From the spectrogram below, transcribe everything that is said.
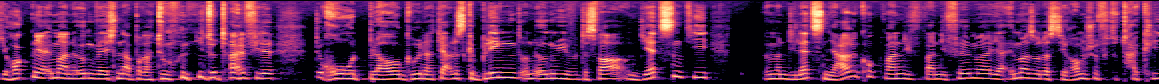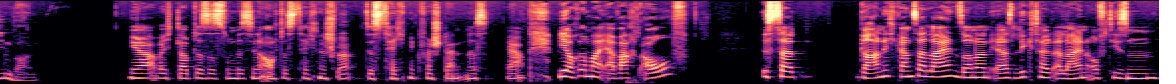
die hockten ja immer an irgendwelchen Apparaturen, die total viel rot, blau, grün, hat ja alles geblinkt und irgendwie, das war, und jetzt sind die, wenn man die letzten Jahre guckt, waren die, waren die Filme ja immer so, dass die Raumschiffe total clean waren. Ja, aber ich glaube, das ist so ein bisschen auch das, technisch, Ja. das Technikverständnis. Ja. Wie auch immer, er wacht auf, ist da gar nicht ganz allein, sondern er liegt halt allein auf diesem,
